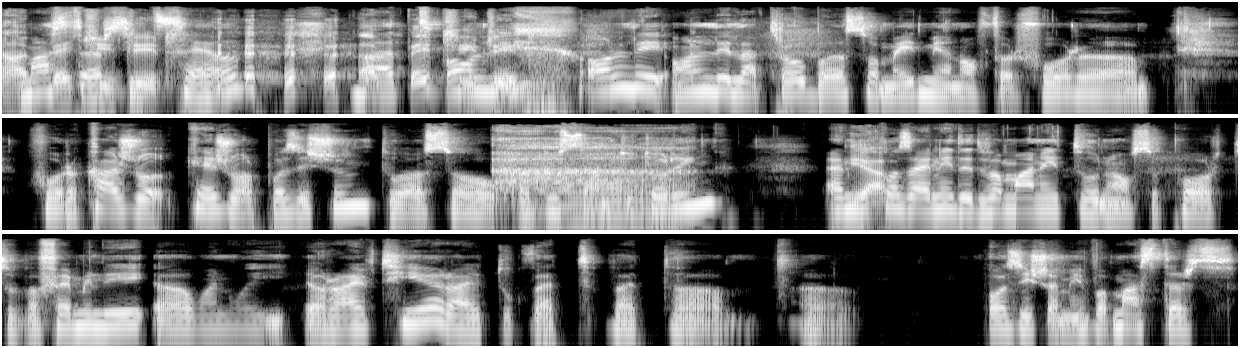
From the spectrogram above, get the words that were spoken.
I bet you masters did. itself. I but bet you only, did. only, only La Trobe also made me an offer for uh, for a casual casual position to also uh, do some Ah. tutoring. And Yeah. because I needed the money to you know, support the family uh, when we arrived here, I took that that um, uh, position, I mean, the master's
